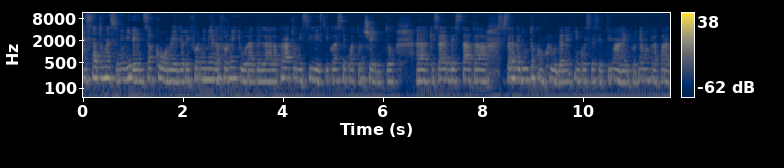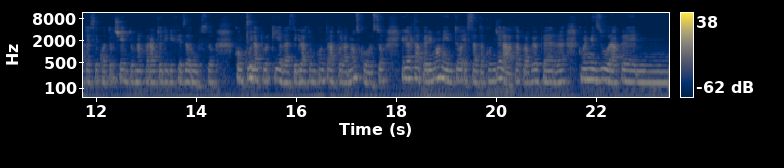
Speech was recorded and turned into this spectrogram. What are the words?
è stato messo in evidenza come il rifornimento, la fornitura dell'apparato missilistico S-400 eh, che sarebbe stata, si sarebbe dovuta concludere in queste settimane. Ricordiamo che l'apparato S-400 è un apparato di difesa russo con cui la Turchia aveva siglato un contratto l'anno scorso, in realtà per il momento è stata congelata proprio per, come misura per, mm, per,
